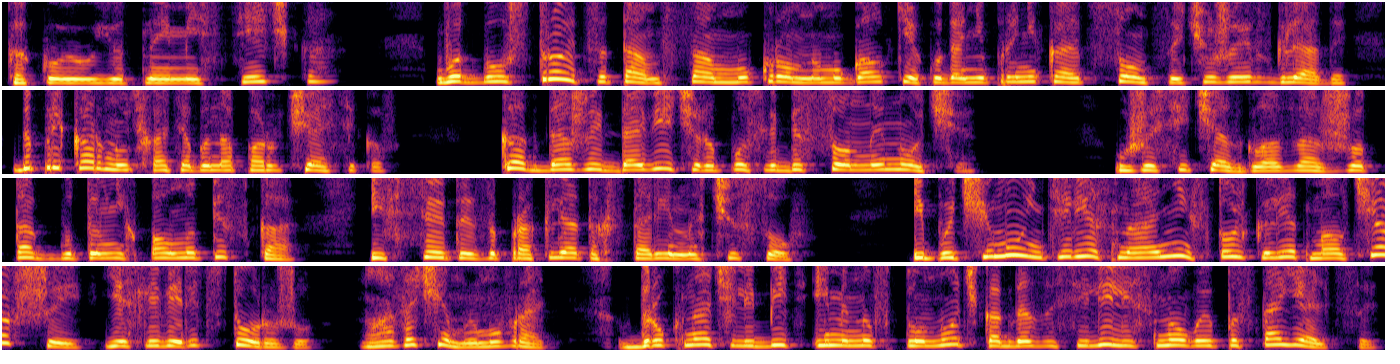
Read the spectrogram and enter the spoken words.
Какое уютное местечко. Вот бы устроиться там, в самом укромном уголке, куда не проникают солнце и чужие взгляды, да прикорнуть хотя бы на пару часиков. Как дожить до вечера после бессонной ночи? Уже сейчас глаза жжет так, будто в них полно песка, и все это из-за проклятых старинных часов. И почему, интересно, они, столько лет молчавшие, если верить сторожу, ну а зачем ему врать, вдруг начали бить именно в ту ночь, когда заселились новые постояльцы?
